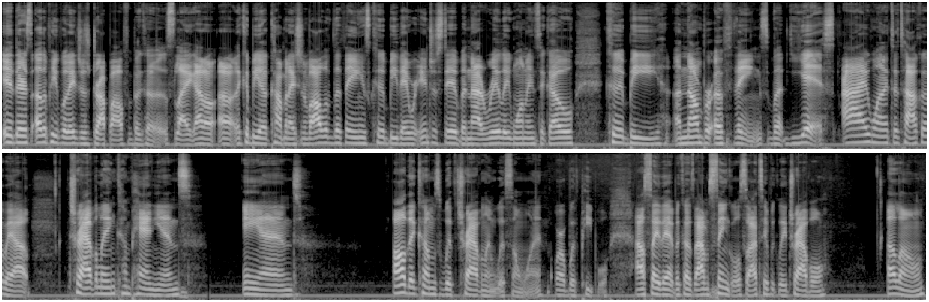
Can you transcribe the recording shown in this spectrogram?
if there's other people they just drop off because like i don't uh, it could be a combination of all of the things. Could be they were interested but not really wanting to go. Could be a number of things. But yes i wanted to talk about traveling companions and all that comes with traveling with someone or with people. I'll say that because i'm single so i typically travel alone.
